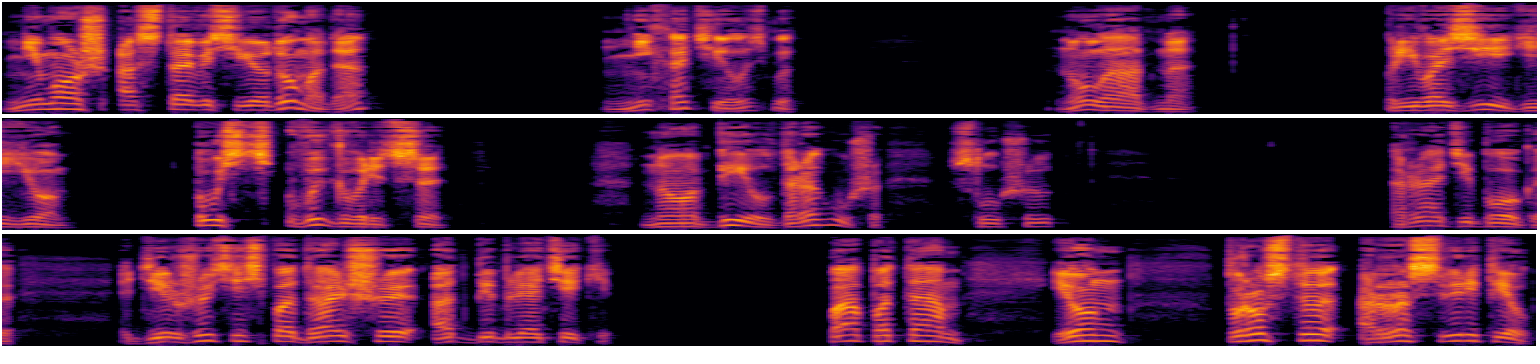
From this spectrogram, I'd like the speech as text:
Не можешь оставить ее дома, да? Не хотелось бы. Ну, ладно. Привози ее. Пусть выговорится. Но, Билл, дорогуша, слушаю. Ради бога, держитесь подальше от библиотеки. Папа там, и он просто рассверепел.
